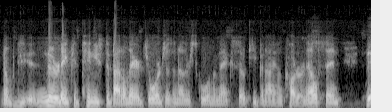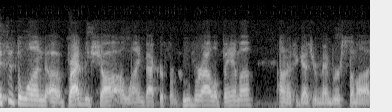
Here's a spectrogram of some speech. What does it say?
you know, Notre Dame continues to battle there. Georgia's another school in the mix, so keep an eye on Carter Nelson. This is the one, uh, Bradley Shaw, a linebacker from Hoover, Alabama. I don't know if you guys remember some, uh,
